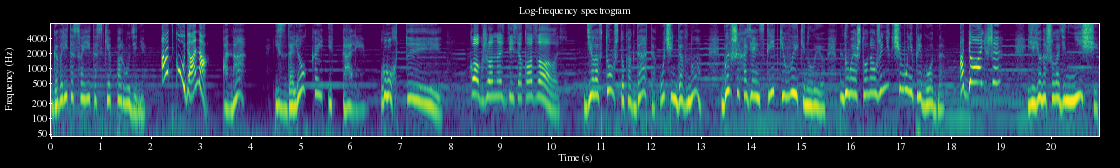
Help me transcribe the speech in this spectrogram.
говорит о своей тоске по родине. Откуда она? Она из далекой Италии. Ух ты! Как же она здесь оказалась? Дело в том, что когда-то, очень давно, бывший хозяин скрипки выкинул ее, думая, что она уже ни к чему не пригодна. А дальше? Ее нашел один нищий,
